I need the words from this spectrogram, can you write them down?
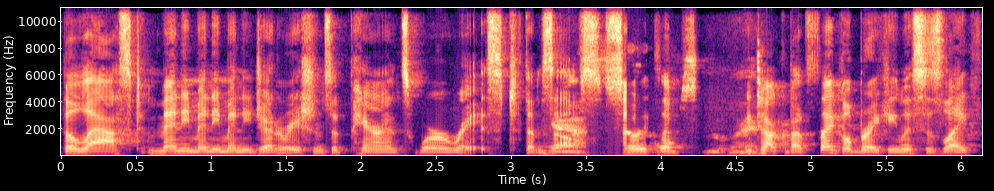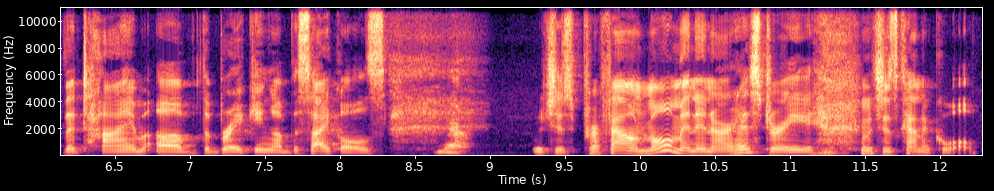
the last many, many, many generations of parents were raised themselves. Yeah, so it's absolutely. a, we talk about cycle breaking. This is like the time of the breaking of the cycles. Yeah. Which is profound moment in our history, which is kind of cool.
